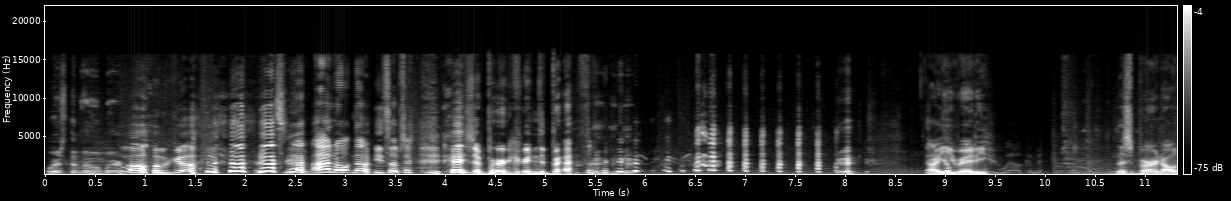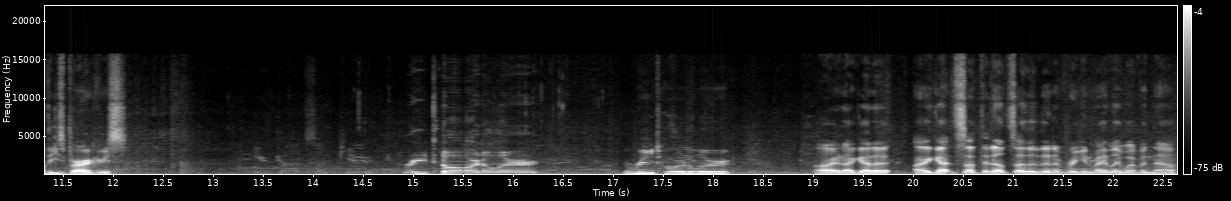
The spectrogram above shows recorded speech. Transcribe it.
Where's the boomer? Oh god. him. I don't know. He's upset. There's a burger in the bathroom. Are you ready? Let's burn all these burgers. Retard alert. Retard alert. Alright, I gotta I got something else other than a freaking melee weapon now.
